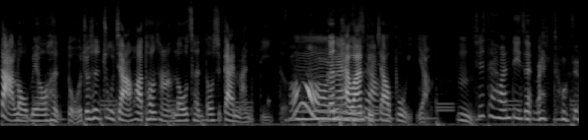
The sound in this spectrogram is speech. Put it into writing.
大楼没有很多。就是住家的话，通常楼层都是盖蛮低的，哦，跟原来台湾比是这样较不一样。嗯，其实台湾地震也蛮多的。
